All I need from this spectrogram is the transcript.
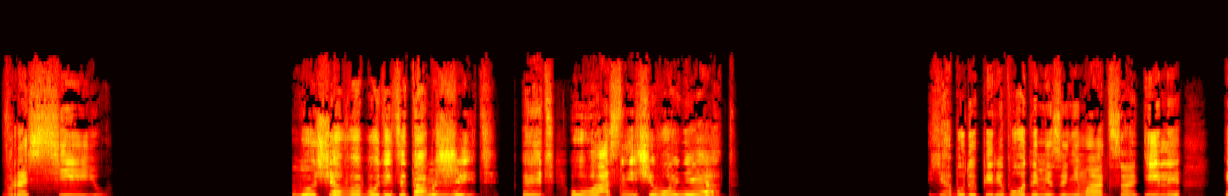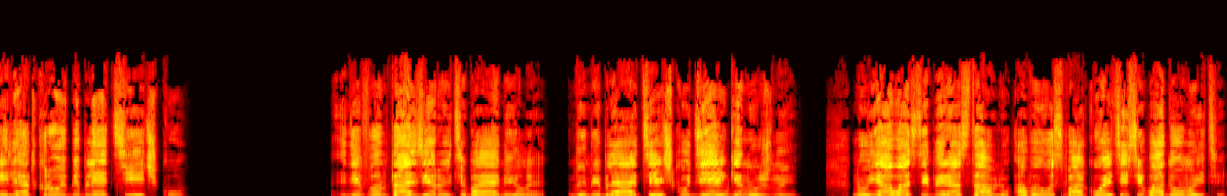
«В Россию». «Но «Ну, а чем вы будете там жить?» Ведь у вас ничего нет. Я буду переводами заниматься или... или открою библиотечку. Не фантазируйте, моя милая. На библиотечку деньги нужны. Ну, я вас теперь оставлю, а вы успокойтесь и подумайте.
